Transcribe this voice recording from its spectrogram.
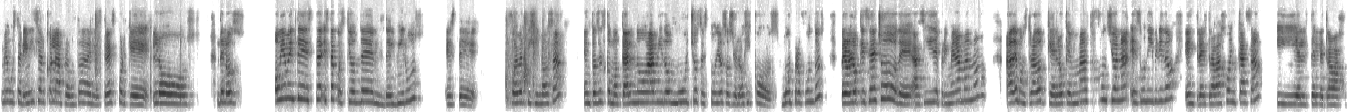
me gustaría iniciar con la pregunta del estrés porque los, de los, obviamente esta, esta cuestión del, del virus, este, fue vertiginosa, entonces, como tal, no ha habido muchos estudios sociológicos muy profundos, pero lo que se ha hecho de así de primera mano ha demostrado que lo que más funciona es un híbrido entre el trabajo en casa y el teletrabajo.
